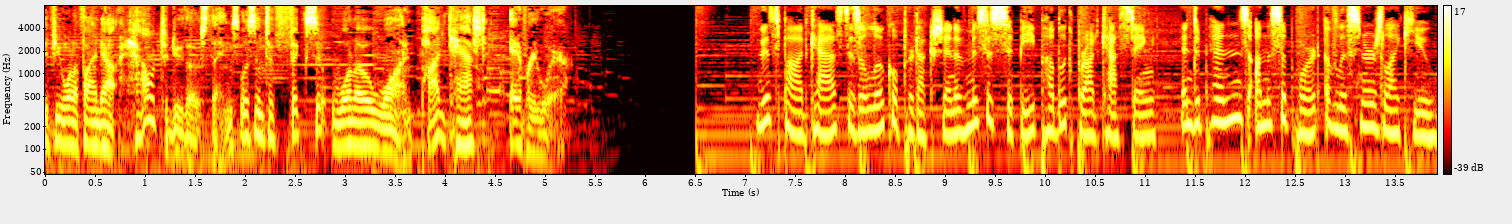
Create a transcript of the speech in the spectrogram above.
If you want to find out how to do those things, listen to Fix It 101, podcast everywhere. This podcast is a local production of Mississippi Public Broadcasting and depends on the support of listeners like you.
